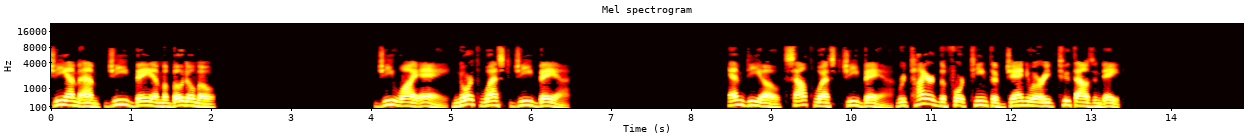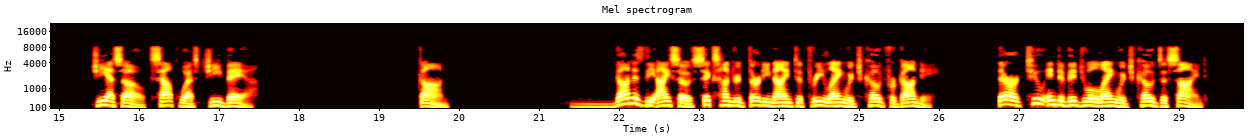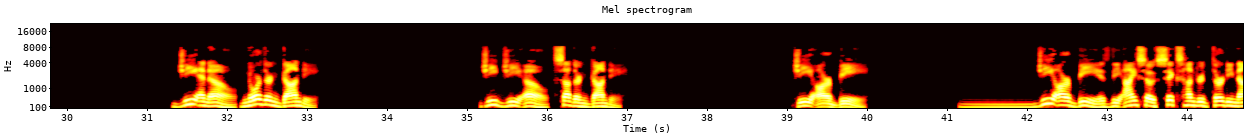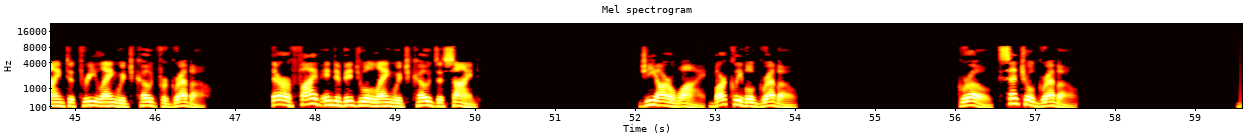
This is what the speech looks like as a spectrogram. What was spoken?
GMM, G-Baya Mabodomo GYA, Northwest G Baya MDO, Southwest G Baya, retired 14 January 2008 GSO, Southwest G Baya GAN GAN is the ISO 639-3 language code for Gondi. There are two individual language codes assigned. GNO, Northern Gondi GGO, Southern Gondi. GRB GRB is the ISO 639-3 language code for Grebo. There are five individual language codes assigned. GRY, Barclayville Grebo. Grove, Central Grebo.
